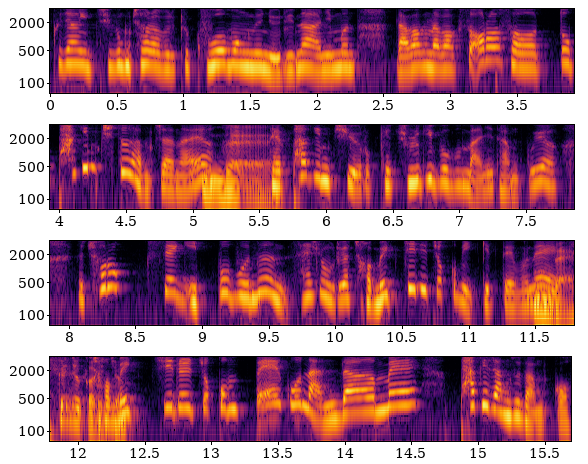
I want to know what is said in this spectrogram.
그냥 지금처럼 이렇게 구워 먹는 요리나 아니면 나박나박 썰어서 또 파김치도 담잖아요. 네. 대파김치 이렇게 줄기 부분 많이 담고요. 초록색 잎 부분은 사실 우리가 점액질이 조금 있기 때문에 네. 점액질을 조금 빼고 난 다음에 파기장도 담고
